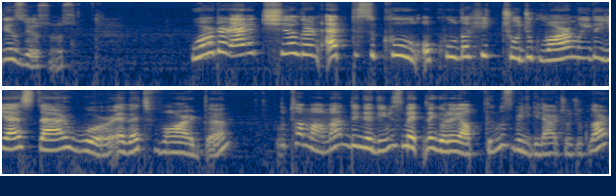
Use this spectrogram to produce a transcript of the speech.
yazıyorsunuz. Were there any children at the school? Okulda hiç çocuk var mıydı? Yes, there were. Evet, vardı. Bu tamamen dinlediğimiz metne göre yaptığımız bilgiler çocuklar.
